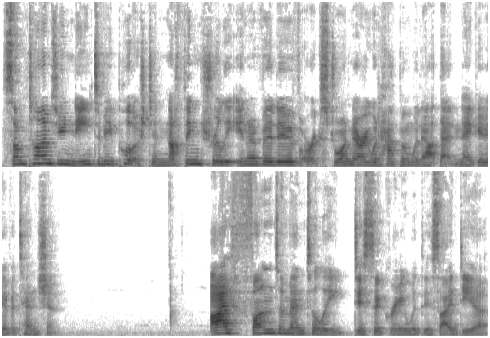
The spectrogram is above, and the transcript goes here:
sometimes you need to be pushed and nothing truly innovative or extraordinary would happen without that negative attention. I fundamentally disagree with this idea.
